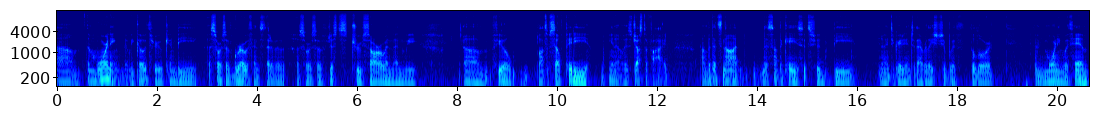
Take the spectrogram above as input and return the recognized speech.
um, the mourning that we go through can be a source of growth instead of a, a source of just true sorrow, and then we um, feel lots of self pity. You know, is justified, um, but that's not that's not the case. It should be, you know, integrated into that relationship with the Lord, and mourning with Him,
